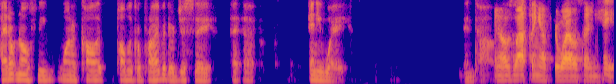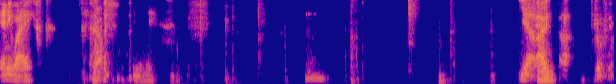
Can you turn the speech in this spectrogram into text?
I don't know if we want to call it public or private, or just say, uh, uh, anyway in town. And I was laughing after a while saying, hey, anyway. Yeah. Yeah, I, And- I- go for it.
